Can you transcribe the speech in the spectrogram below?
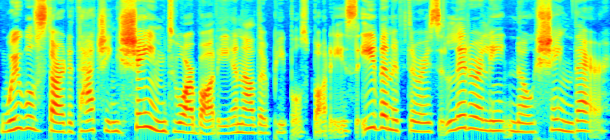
we will start attaching shame to our body and other people's bodies, even if there is literally no shame there.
